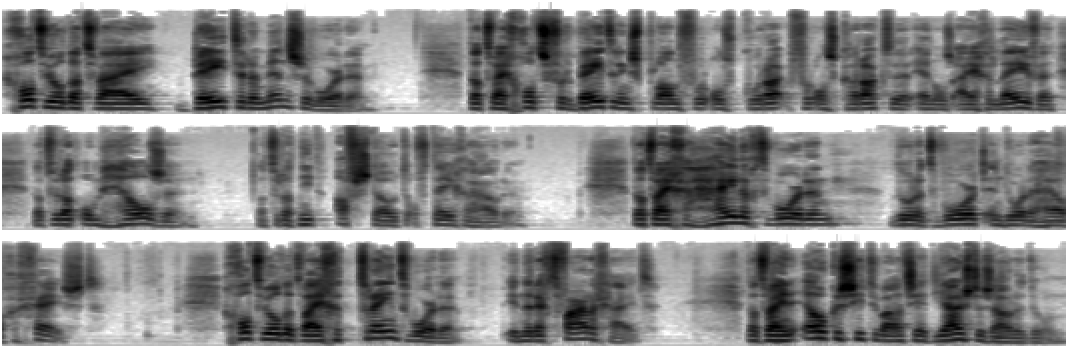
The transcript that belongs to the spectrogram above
God wil dat wij betere mensen worden. Dat wij Gods verbeteringsplan voor ons, voor ons karakter en ons eigen leven, dat we dat omhelzen. Dat we dat niet afstoten of tegenhouden. Dat wij geheiligd worden door het woord en door de Heilige Geest. God wil dat wij getraind worden in de rechtvaardigheid. Dat wij in elke situatie het juiste zouden doen.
